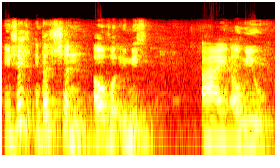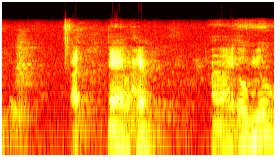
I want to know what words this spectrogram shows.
insert intersection over unit IOU Đấy, nghe vào hay IOU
